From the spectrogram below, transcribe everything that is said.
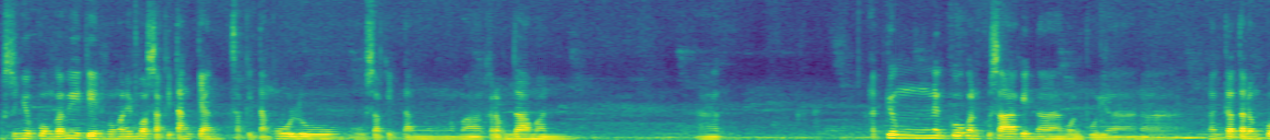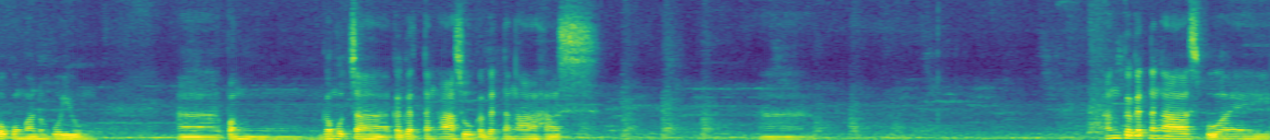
gusto niyo pong gamitin. Kung ano mo sakit ang tiyan, sakit ang ulo, o sakit ng mga karamdaman. At at yung nagkukan po sa akin na kung po yan, na nagtatanong po kung ano po yung ah, pang gamot sa kagat ng aso, kagat ng ahas. Ah, ang kagat ng ahas po ay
